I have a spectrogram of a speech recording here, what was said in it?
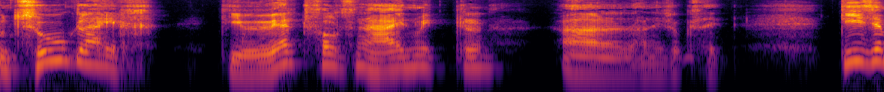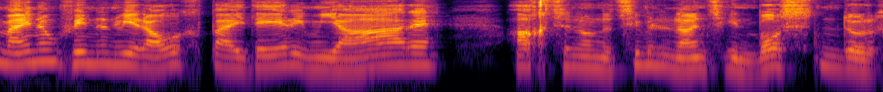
und zugleich die wertvollsten Heilmittel, ah, das habe ich schon gesagt. Diese Meinung finden wir auch bei der im Jahre 1897 in Boston durch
